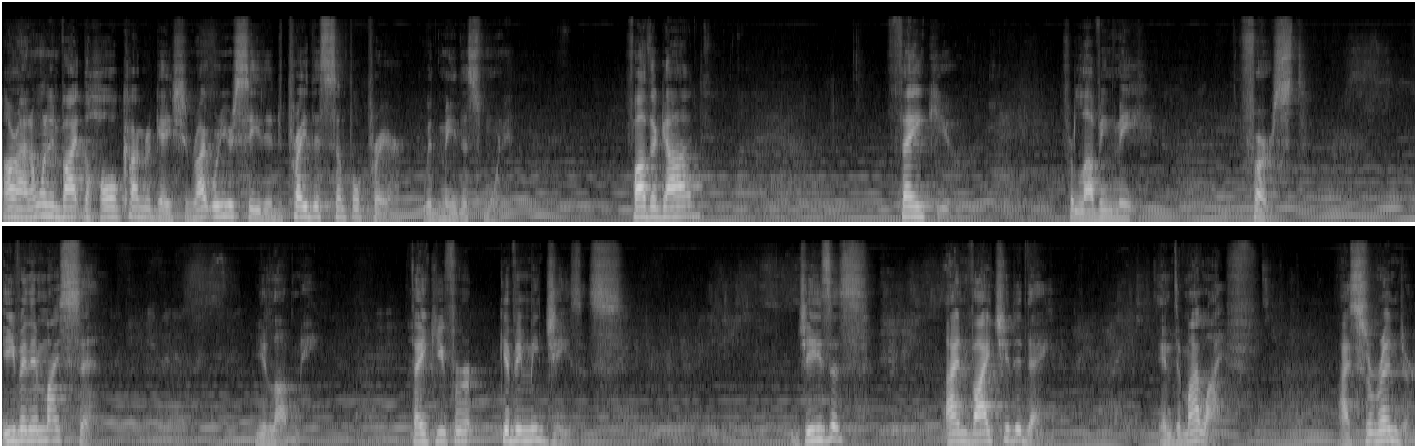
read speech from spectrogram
All right, I want to invite the whole congregation, right where you're seated, to pray this simple prayer with me this morning. Father God, thank you for loving me first. Even in my sin, you love me. Thank you for giving me Jesus. Jesus, I invite you today into my life. I surrender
